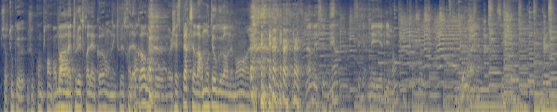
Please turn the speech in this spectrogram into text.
Surtout que je comprends Bon, pas. bah, on a tous les trois d'accord, on est tous les trois Ouais. d'accord, donc euh, j'espère que ça va remonter au gouvernement. euh. Non, mais c'est bien. c'est bien. Mais il y a des gens qui proposent. De rien. C'est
